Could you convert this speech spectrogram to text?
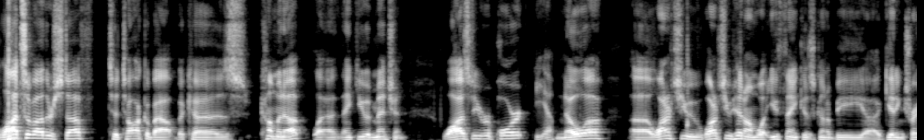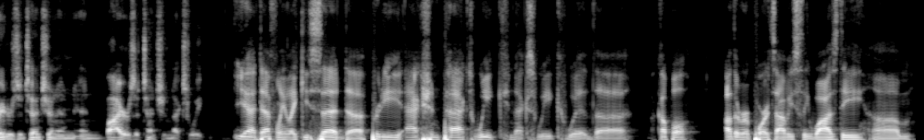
Lots of other stuff to talk about because coming up, I think you had mentioned WASDE report, yep. NOAA. Uh, why don't you why don't you hit on what you think is going to be uh, getting traders' attention and, and buyers' attention next week? Yeah, definitely. Like you said, uh, pretty action packed week next week with uh, a couple other reports, obviously WASDE. Um,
